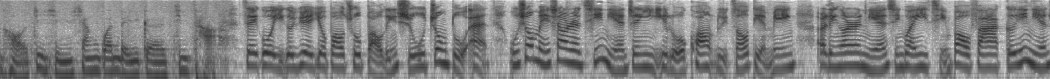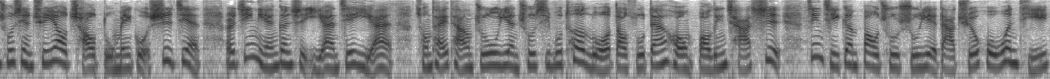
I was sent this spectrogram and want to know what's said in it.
哈进行相关的一个稽查。再过一个月又爆出宝林食物中毒案，吴秀梅上任七年，争议一箩筐，屡遭点名。二零二二年新冠疫情爆发，隔一年出现缺药潮毒梅果事件，而今年更是一案接一案，从台糖猪物验出西部特罗到苏丹红宝林茶室，近期更爆出输液大缺货问题，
